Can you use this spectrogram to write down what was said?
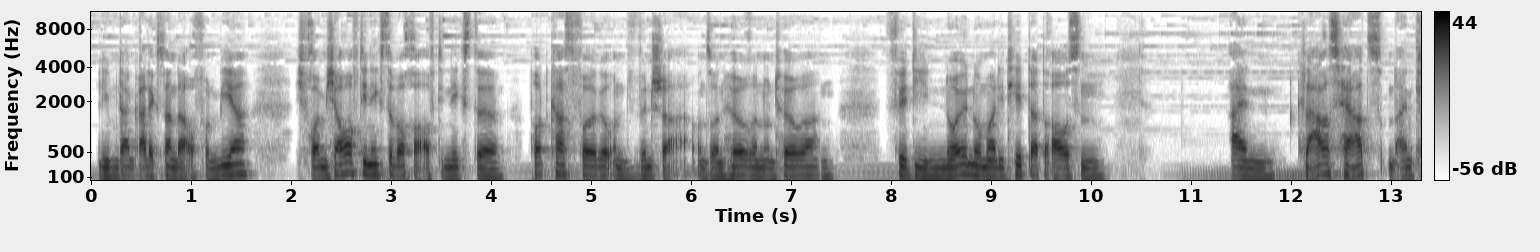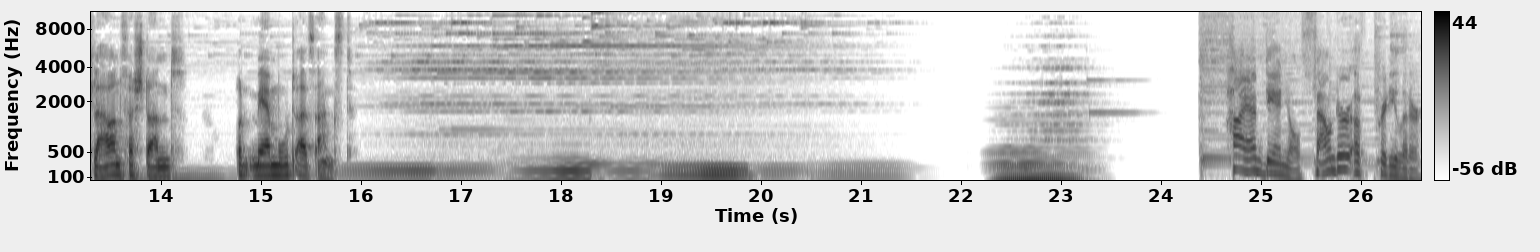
Lieben Dank, Alexander, auch von mir. Ich freue mich auch auf die nächste Woche, auf die nächste Podcast-Folge und wünsche unseren Hörerinnen und Hörern für die neue Normalität da draußen ein klares Herz und einen klaren Verstand und mehr Mut als Angst. Hi, I'm Daniel, founder of Pretty Litter.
